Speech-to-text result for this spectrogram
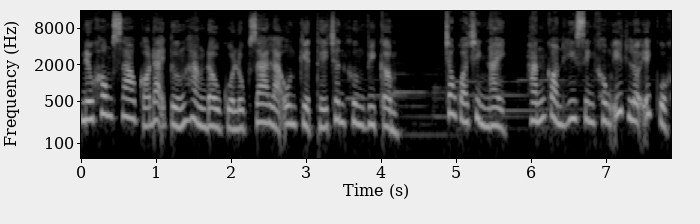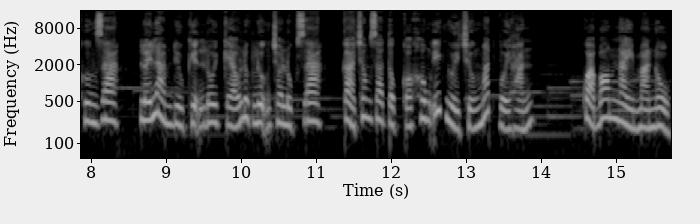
nếu không sao có đại tướng hàng đầu của lục gia là ôn kiệt thế chân Khương Vi Cầm. Trong quá trình này, hắn còn hy sinh không ít lợi ích của Khương gia, lấy làm điều kiện lôi kéo lực lượng cho lục gia, cả trong gia tộc có không ít người chướng mắt với hắn. Quả bom này mà nổ,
